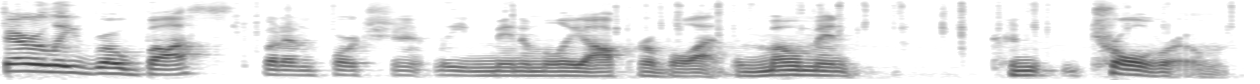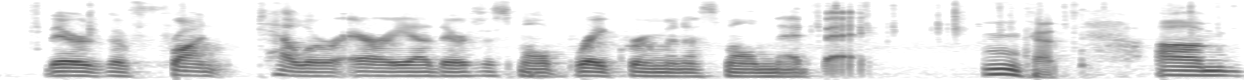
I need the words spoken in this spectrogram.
fairly robust, but unfortunately minimally operable at the moment control room. There's a front teller area. There's a small break room and a small med bay. Okay. Um,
